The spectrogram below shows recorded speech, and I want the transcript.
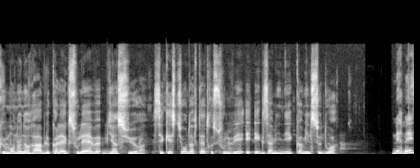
que mon honorable collègue soulève, bien sûr, ces questions doivent être soulevées et examinées comme il se doit. Mermaids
